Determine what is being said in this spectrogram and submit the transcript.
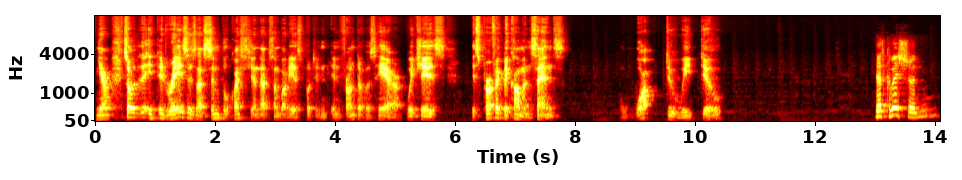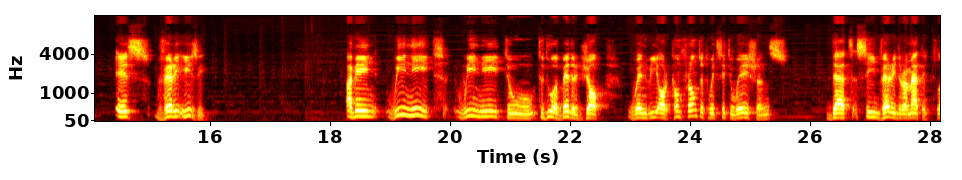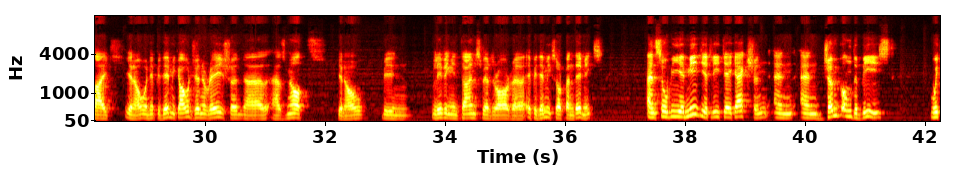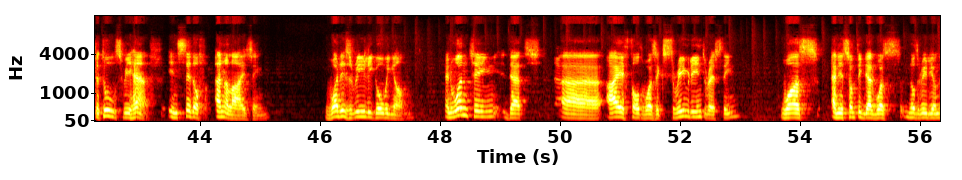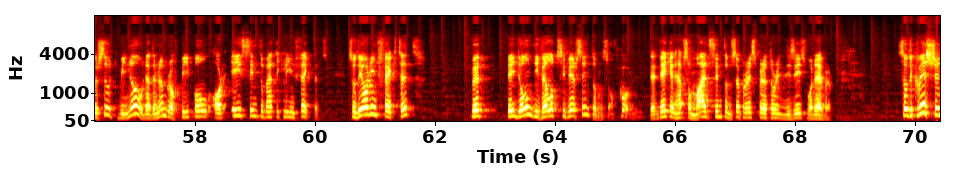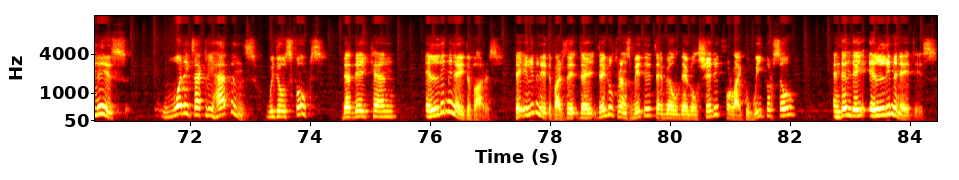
Yeah. So it, it raises a simple question that somebody has put in, in front of us here, which is it's perfectly common sense. What do we do? That question is very easy. I mean, we need we need to to do a better job when we are confronted with situations that seem very dramatic, like you know an epidemic. Our generation uh, has not, you know, been living in times where there are uh, epidemics or pandemics, and so we immediately take action and and jump on the beast with the tools we have instead of analyzing what is really going on. And one thing that uh, I thought was extremely interesting was and it's something that was not really understood. We know that a number of people are asymptomatically infected. So they are infected, but they don't develop severe symptoms. Of course, they can have some mild symptoms, upper respiratory disease, whatever. So the question is, what exactly happens with those folks that they can eliminate the virus? They eliminate the virus. They, they, they will transmit it. They will, they will shed it for like a week or so and then they eliminate this.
